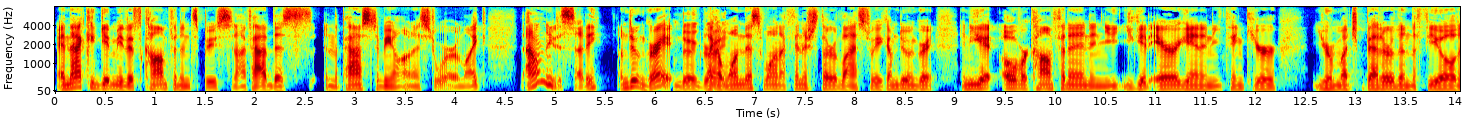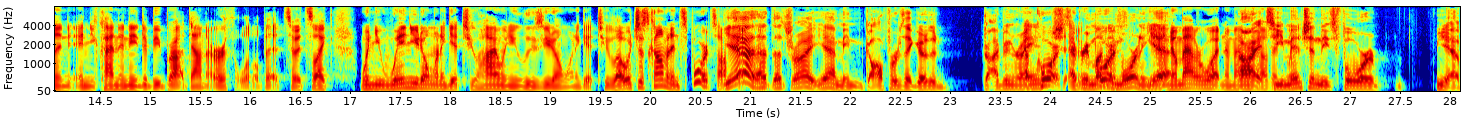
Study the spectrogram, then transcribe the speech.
And that could give me this confidence boost. And I've had this in the past, to be honest, where I'm like, I don't need to study. I'm doing great. I'm doing great. Like I won this one. I finished third last week. I'm doing great. And you get overconfident and you, you get arrogant and you think you're you're much better than the field and, and you kind of need to be brought down to earth a little bit. So it's like when you win, you don't want to get too high. When you lose, you don't want to get too low, which is common in sports. also, Yeah, that, that's right. Yeah, I mean, golfers they go to driving range of course. every of Monday course. morning. Yeah. No matter what, no matter All right. So you play. mentioned these four, you know,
